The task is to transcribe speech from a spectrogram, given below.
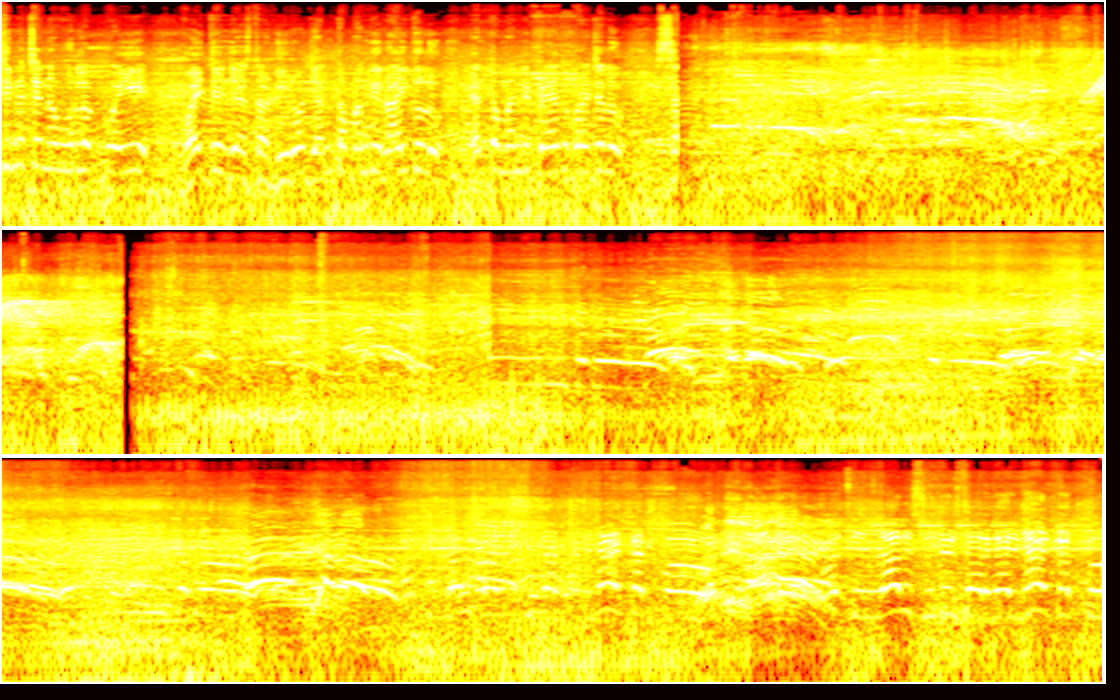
చిన్న చిన్న ఊర్లకు పోయి వైద్యం చేస్తాడు. ఈరోజు ఎంతమంది రైతులు ఎంతమంది పేద ప్రజలు వర్ధిల్లాలి సుధీర్ సార్ గారి నాయకత్వం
